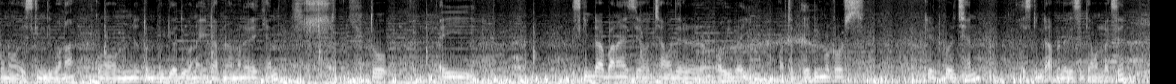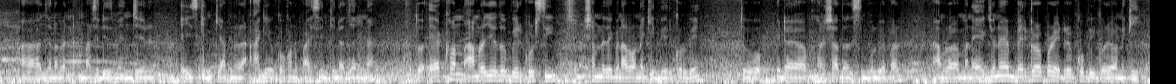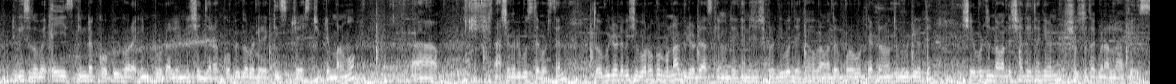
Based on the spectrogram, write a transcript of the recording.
কোনো স্ক্রিন দিব না, কোনো নতুন ভিডিও দিব না, এটা আপনারা মনে রাখেন। তো এই স্ক্রিনটা বানাইছে হচ্ছে আমাদের অভিবাই অর্থাৎ এপি মোটরস ক্রিয়েট করেছেন। স্ক্রিনটা আপনাদের কাছে কেমন লাগছে? জানাবেন। মার্সিডিজ বেঞ্জের এই স্কিন কি আপনারা আগে কখনো পাইছেন কিনা জানি না। তো এখন আমরা যেহেতু বের করছি, সামনে দেখবেন আরও অনেকেই বের করবে। তো এটা মানে সাধারণ সিম্পল ব্যাপার। আমরা মানে একজনে বের করার পরে এটার কপি করে অনেকেই। ঠিক আছে? তবে এই স্ক্রিনটা কপি করা ইন টোটালি নিষেধ। যারা কপি করবে, এটা একটি স্ট্রেস স্ট্রিক্টে মারমো। আশা করি বুঝতে পারছেন। তো ভিডিওটা বেশি বড় করব না, ভিডিওটা আজকে আমাদের এখানে শেষ করে দিব। দেখা হবে আমাদের পরবর্তী একটা নতুন ভিডিওতে। সেই পর্যন্ত আমাদের সাথে থাকবেন, সুস্থ থাকবেন, আল্লাহ হাফিজ।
